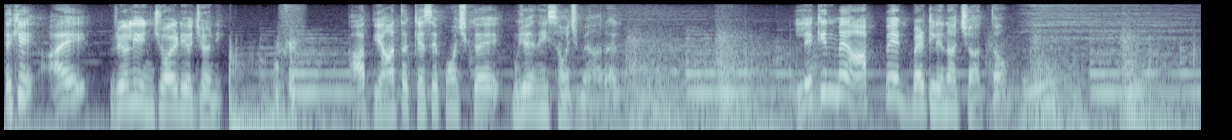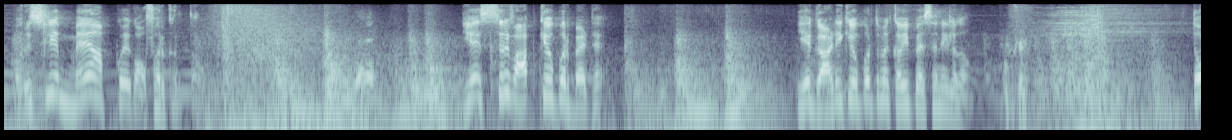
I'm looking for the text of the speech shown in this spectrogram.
देखिए I really enjoyed your journey आप यहाँ तक कैसे पहुँच गए मुझे नहीं समझ में आ रहा है। लेकिन मैं आप पे एक बेट लेना चाहता हूँ। और इसलिए मैं आपको एक ऑफ़र करता हूँ। ये सिर्फ़ आपके ऊपर है। ये गाड़ी के ऊपर तो मैं कभी पैसे नहीं लगाऊँ। ओके। तो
